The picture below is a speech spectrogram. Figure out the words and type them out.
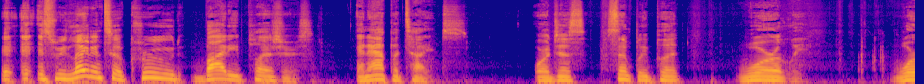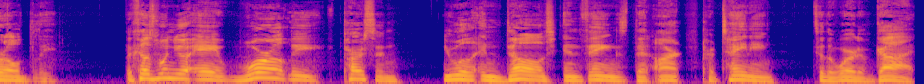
It, it, it's relating to crude body pleasures and appetites, or just simply put, worldly. Worldly. Because when you're a worldly person, you will indulge in things that aren't pertaining to the Word of God.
